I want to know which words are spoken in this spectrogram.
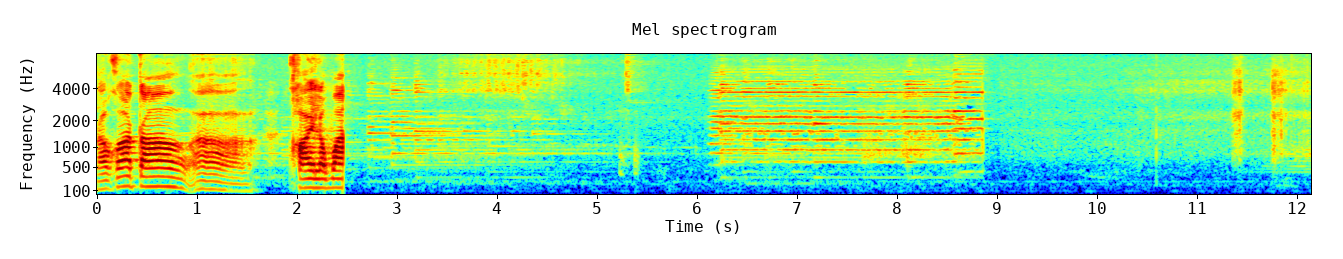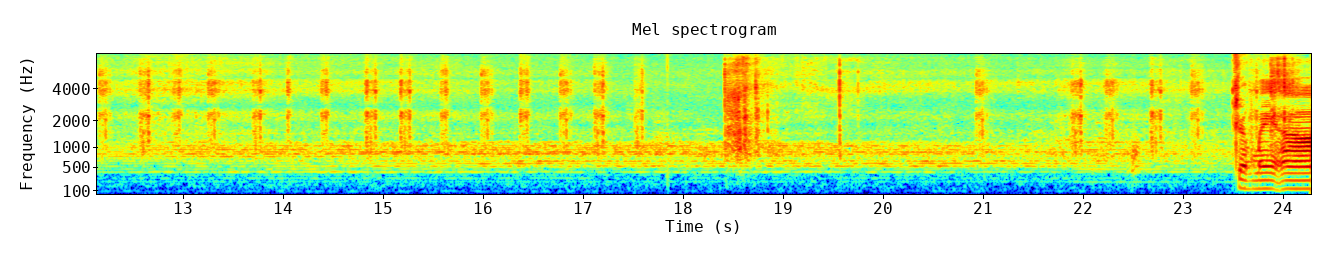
เราก็ต้องออคอยระวัง จะไม่เอา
